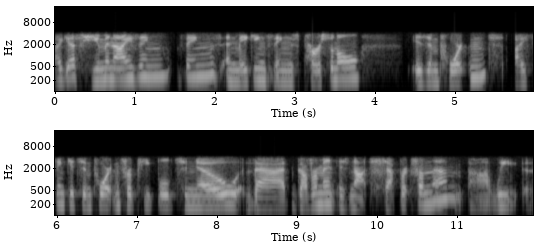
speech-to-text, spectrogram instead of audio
I guess, humanizing things and making things personal is important. I think it's important for people to know that government is not separate from them. Uh, we, uh,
